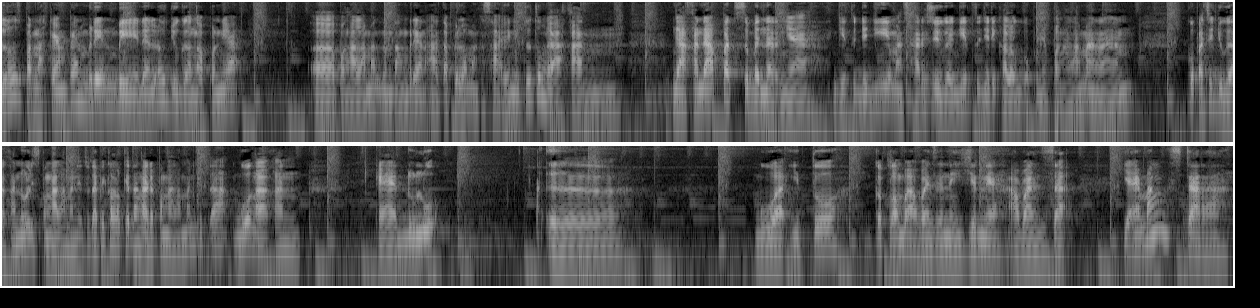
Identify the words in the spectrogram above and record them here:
lu pernah campaign brand B dan lu juga nggak punya uh, pengalaman tentang brand A tapi lo maksain itu tuh nggak akan nggak akan dapat sebenarnya gitu. Jadi Mas Haris juga gitu. Jadi kalau gue punya pengalaman gue pasti juga akan nulis pengalaman itu. Tapi kalau kita nggak ada pengalaman kita gue nggak akan kayak dulu eh uh, gue itu ikut lomba Avanza Nation ya Avanza. Ya emang secara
